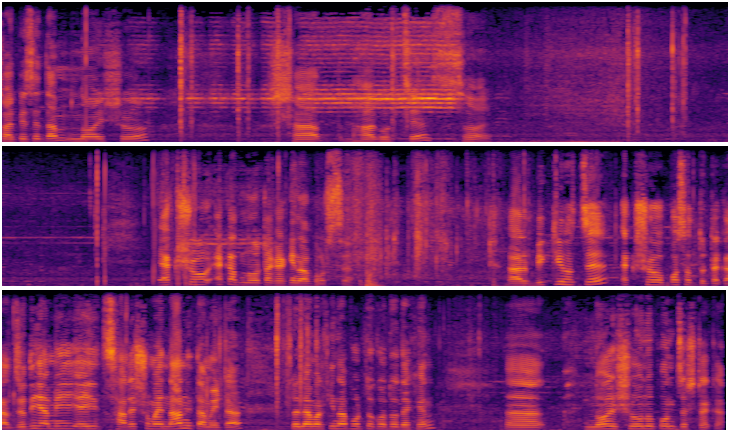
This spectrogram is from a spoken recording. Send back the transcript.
ছয় পিসের দাম নয়শো সাত ভাগ হচ্ছে ছয়। একশো একান্ন টাকা কেনা পড়ছে। আর বিক্রি হচ্ছে একশো পঁচাত্তর টাকা। যদি আমি এই ছাড়ের সময় না নিতাম এটা তাহলে আমার কিনা পড়তো কত দেখেন? নয়শো উনপঞ্চাশ টাকা।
